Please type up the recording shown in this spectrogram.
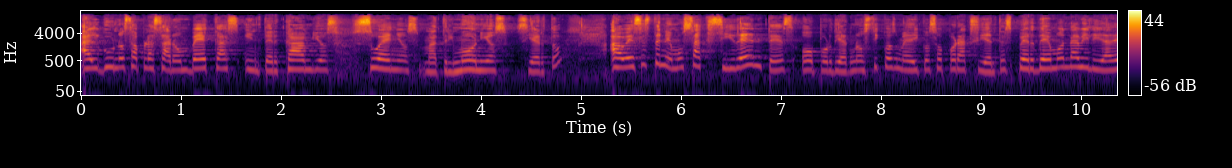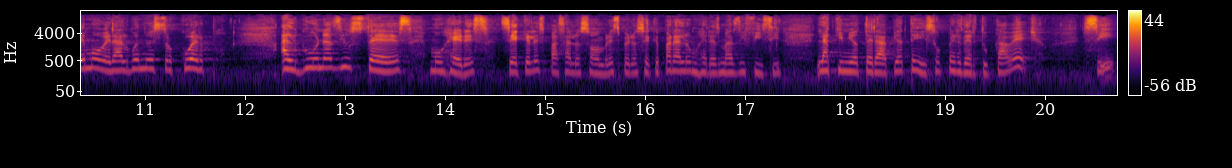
Algunos aplazaron becas, intercambios, sueños, matrimonios, ¿cierto? A veces tenemos accidentes o por diagnósticos médicos o por accidentes perdemos la habilidad de mover algo en nuestro cuerpo. Algunas de ustedes, mujeres, sé que les pasa a los hombres, pero sé que para las mujeres es más difícil, la quimioterapia te hizo perder tu cabello, ¿sí?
